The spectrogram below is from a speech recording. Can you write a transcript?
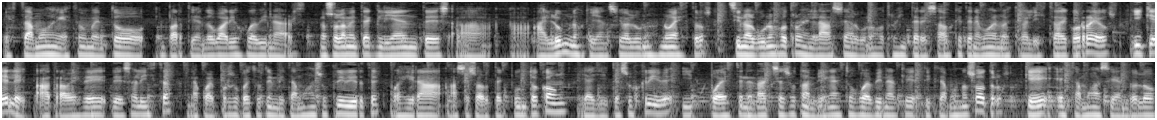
estamos en este momento impartiendo varios webinars, no solamente a clientes, a, alumnos que ya han sido alumnos nuestros, sino algunos otros enlaces, algunos otros interesados que tenemos en nuestra lista de correos y que le, a través de, de esa lista, en la cual por supuesto te invitamos a suscribirte, puedes ir a asesortech.com y allí te suscribes y puedes tener acceso también a estos webinars que dictamos nosotros, que estamos haciéndolo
